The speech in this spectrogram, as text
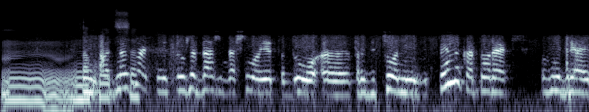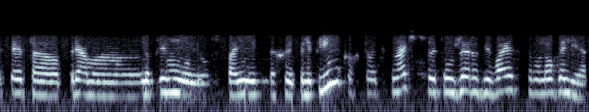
м, находится... Однозначно, если уже даже дошло это до э, традиционной медицины, которая внедряет это прямо напрямую в больницах и поликлиниках, то это значит, что это уже развивается много лет.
